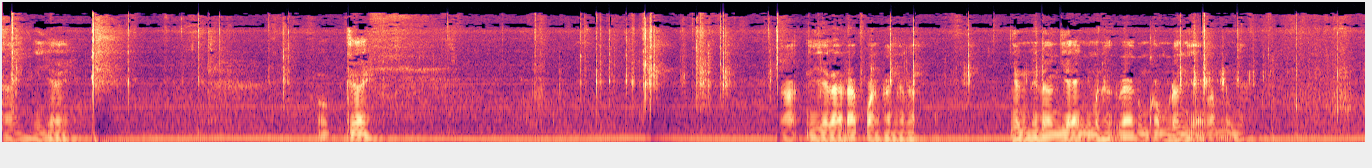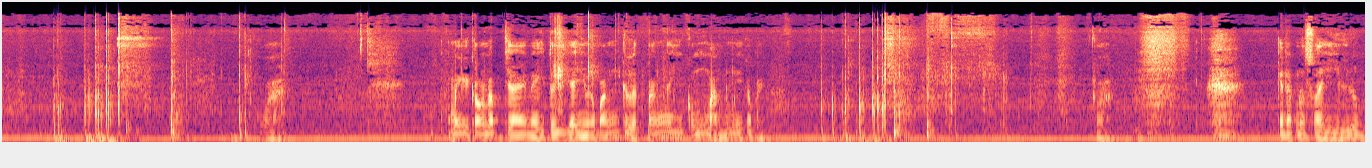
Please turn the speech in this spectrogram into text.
Đây, như vậy. Ok. Đó, như vậy là ráp hoàn thành rồi đó. Nhìn thì đơn giản nhưng mà thật ra cũng không đơn giản lắm đâu nha. Cái con nắp chai này, tuy vậy nhưng mà bắn, cái lực bắn nó cũng mạnh lắm nha các bạn. Wow. cái nắp nó xoay dữ luôn.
